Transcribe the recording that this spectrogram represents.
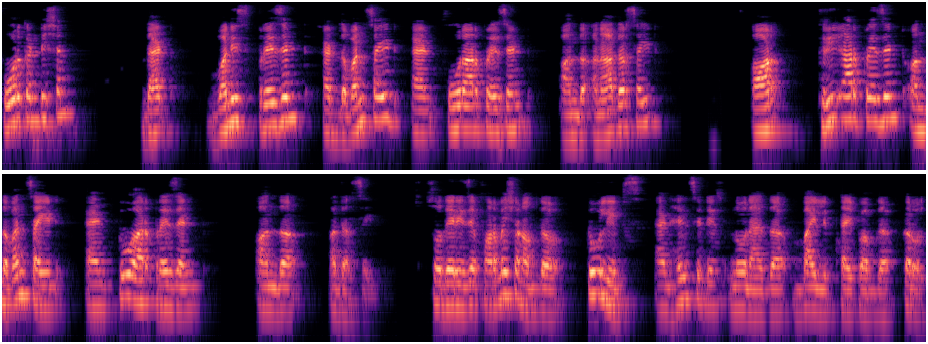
4 condition that 1 is present at the one side and 4 are present on the another side or 3 are present on the one side and 2 are present on the other side. So there is a formation of the two lips and hence it is known as the bilip type of the corolla.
